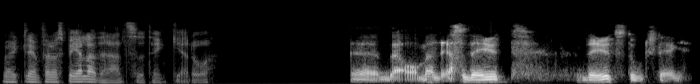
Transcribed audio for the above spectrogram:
Verkligen för att spela där alltså, tänker jag då. Eh, ja, men det, alltså, det är ju ett, det är ett stort steg.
